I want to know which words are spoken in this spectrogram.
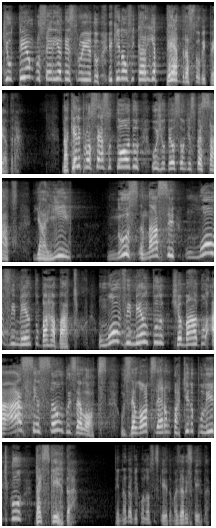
que o templo seria destruído e que não ficaria pedra sobre pedra. Naquele processo todo, os judeus são dispersados. E aí, nos, nasce um movimento barrabático, um movimento chamado a Ascensão dos Zelotes. Os Zelotes eram um partido político da esquerda. Tem nada a ver com a nossa esquerda, mas era esquerda.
